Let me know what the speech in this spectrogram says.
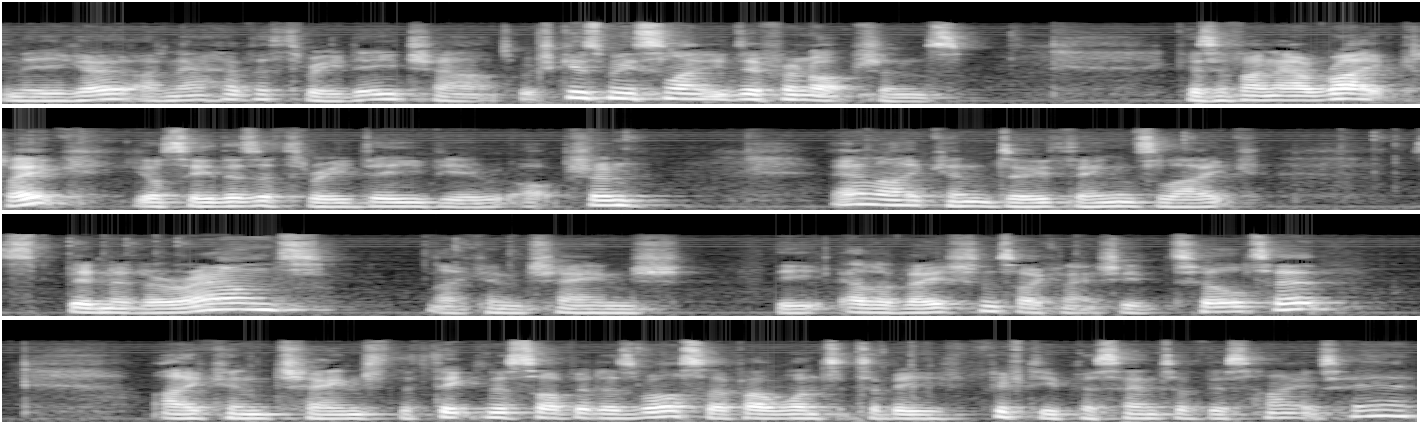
And there you go, I now have a 3D chart, which gives me slightly different options. Because if I now right click, you'll see there's a 3D view option. And I can do things like spin it around. I can change the elevation so I can actually tilt it. I can change the thickness of it as well. So if I want it to be 50% of this height here,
